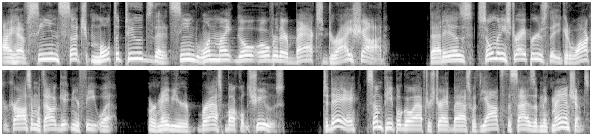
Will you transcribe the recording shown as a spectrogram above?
I have seen such multitudes that it seemed one might go over their backs dry shod. That is, so many stripers that you could walk across them without getting your feet wet, or maybe your brass buckled shoes. Today, some people go after striped bass with yachts the size of McMansions,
